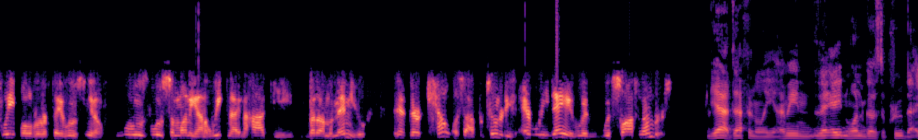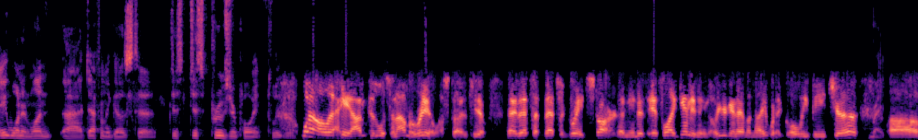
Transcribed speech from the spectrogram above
sleep over if they lose, you know, lose lose some money on a weeknight in hockey, but on the menu, there are countless opportunities every day with with soft numbers. Yeah, definitely. I mean, the eight and one goes to prove that. Eight one and one uh, definitely goes to just just proves your point completely. Well, hey, I'm listen. I'm a realist. Uh, you know, that's a that's a great start. I mean, it, it's like anything though. You're gonna have a night when a goalie beat you. Right. Uh,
